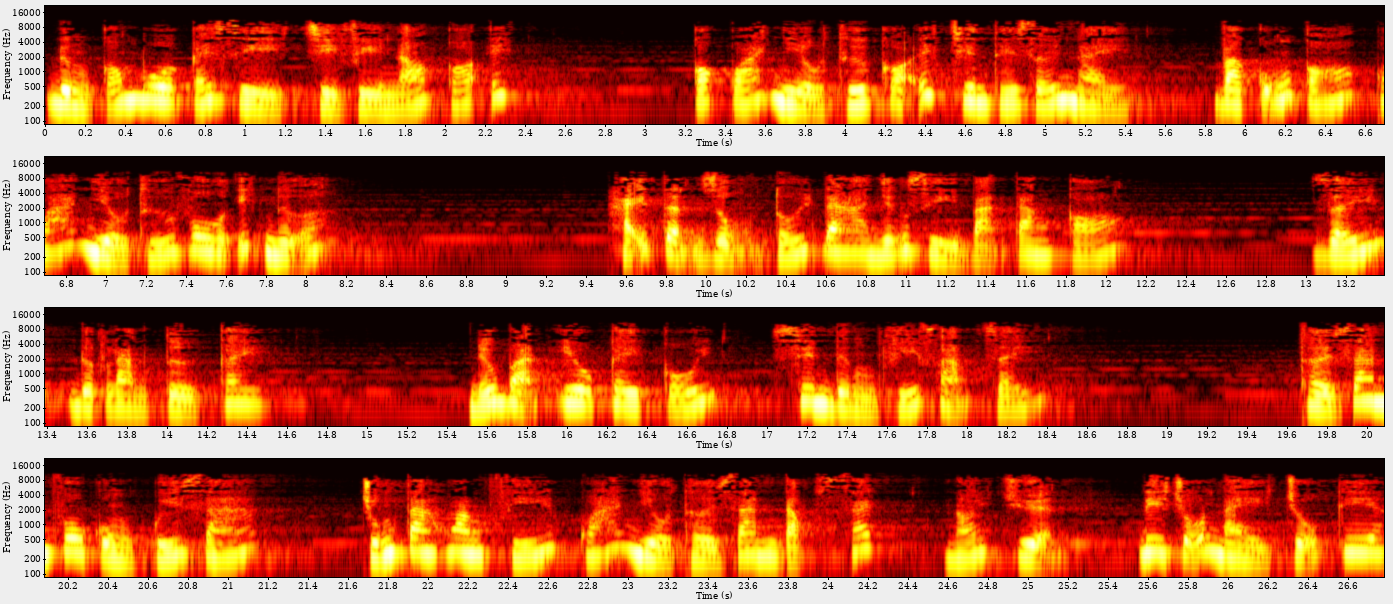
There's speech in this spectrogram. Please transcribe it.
Đừng có mua cái gì chỉ vì nó có ích. Có quá nhiều thứ có ích trên thế giới này và cũng có quá nhiều thứ vô ích nữa. Hãy tận dụng tối đa những gì bạn đang có. Giấy được làm từ cây. Nếu bạn yêu cây cối, xin đừng phí phạm giấy. Thời gian vô cùng quý giá, chúng ta hoang phí quá nhiều thời gian đọc sách, nói chuyện, đi chỗ này chỗ kia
